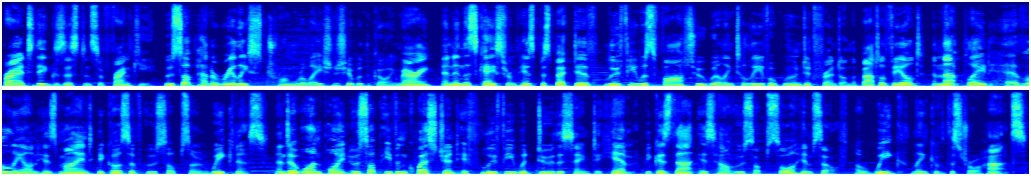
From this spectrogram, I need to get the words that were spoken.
prior to the existence of Franky. Usopp had a really strong relationship with the Going Merry, and in this case from his perspective, Luffy was far too willing to leave a wounded friend on the battlefield, and that played heavily on his mind because of Usopp's own weakness. And at one point, Usopp even questioned if Luffy would do the same to him, because that is how Usopp saw himself, a weak link of the Straw Hats.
